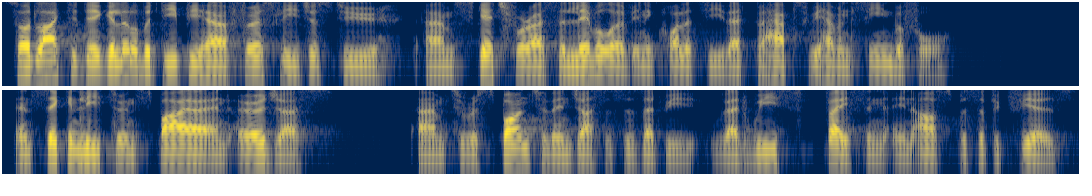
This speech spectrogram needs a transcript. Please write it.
So I'd like to dig a little bit deeper here. Firstly, just to um, sketch for us a level of inequality that perhaps we haven't seen before. And secondly, to inspire and urge us um, to respond to the injustices that we, that we face in, in our specific fears.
